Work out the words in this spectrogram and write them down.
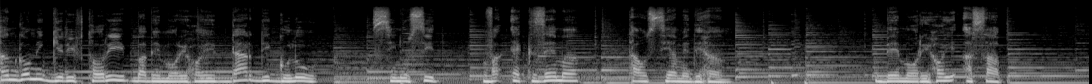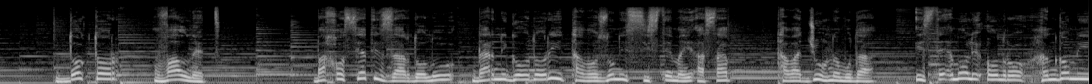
ҳангоми гирифторӣ ба бемориҳои дарди гулӯ синусит ва экзема тавсия медиҳанд. Бемориҳои асаб. Доктор валнет ба хосияти зардолу дар нигоҳдории тавозуни системаи асаб таваҷҷӯҳ намуда истеъмоли онро ҳангоми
